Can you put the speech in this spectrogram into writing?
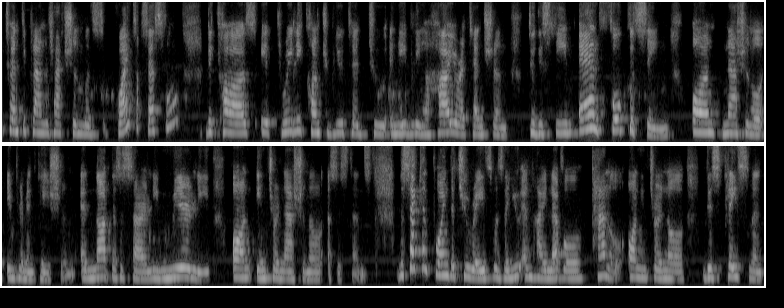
GP20 plan of action was quite successful because it really contributed to enabling a higher attention to this theme and focusing on national implementation and not necessarily merely on international assistance. The second point that you raised was the UN high level panel on internal displacement.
